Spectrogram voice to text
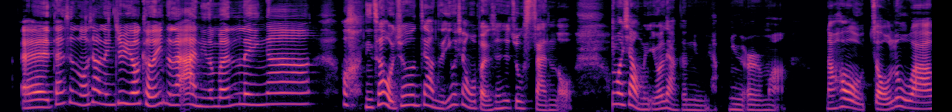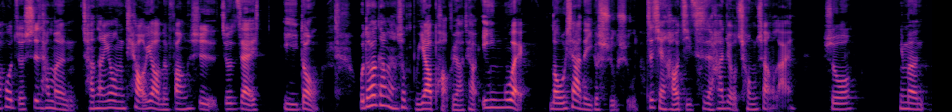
哎，但是楼下邻居也有可能一直来按你的门铃啊！哦，你知道我就是这样子，因为像我本身是住三楼，因为像我们有两个女女儿嘛，然后走路啊，或者是他们常常用跳跃的方式就是在移动，我都会跟他们说不要跑，不要跳，因为楼下的一个叔叔之前好几次他就有冲上来。说你们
